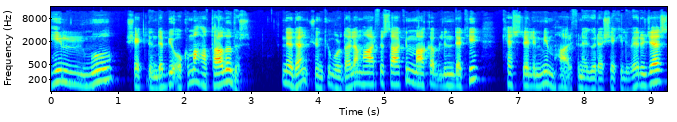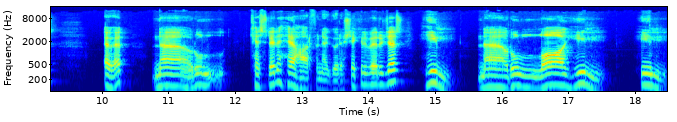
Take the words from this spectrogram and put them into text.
hilmu şeklinde bir okuma hatalıdır. Neden? Çünkü burada lem harfi sakin makabilindeki kesreli mim harfine göre şekil vereceğiz. Evet, narul kesreli H harfine göre şekil vereceğiz. Hil, narullahil, hil.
